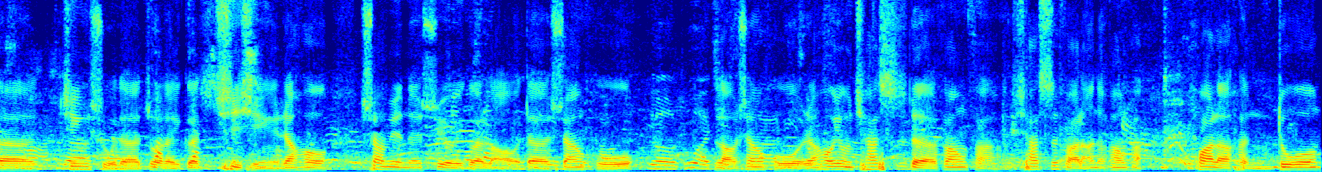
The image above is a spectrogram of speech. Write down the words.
呃，金属的做了一个器型，然后上面呢是有一个老的珊瑚，老珊瑚，然后用掐丝的方法，掐丝珐琅的方法，画了很多。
